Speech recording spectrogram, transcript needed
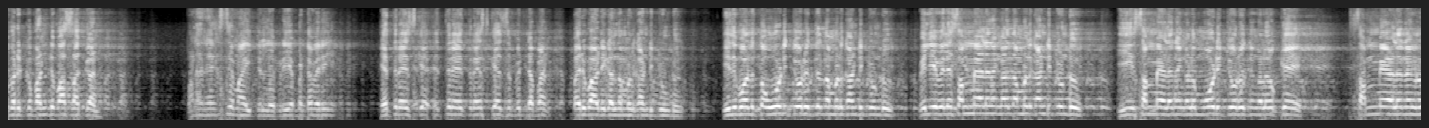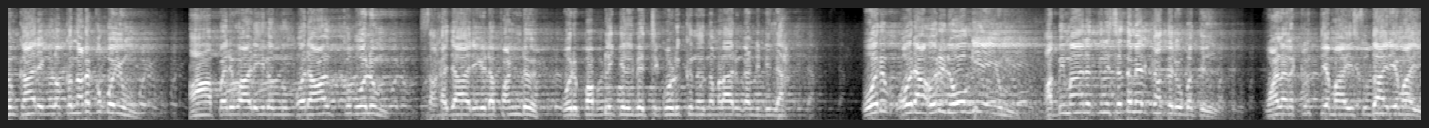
അവർക്ക് ഫണ്ട് പാസ്സാക്കാൻ വളരെ രഹസ്യമായിട്ടല്ലേ പ്രിയപ്പെട്ടവരെ? എത്ര എത്ര എത്ര എസ് കെ പരിപാടികൾ നമ്മൾ കണ്ടിട്ടുണ്ട്. ഇതുപോലത്തെ ഓഡിറ്റോറിയത്തിൽ നമ്മൾ കണ്ടിട്ടുണ്ട്. വലിയ വലിയ സമ്മേളനങ്ങൾ നമ്മൾ കണ്ടിട്ടുണ്ട്. ഈ സമ്മേളനങ്ങളും ഓഡിറ്റോറിയങ്ങളും ഒക്കെ സമ്മേളനങ്ങളും കാര്യങ്ങളൊക്കെ നടക്കുമ്പോഴും ആ പരിപാടിയിലൊന്നും ഒരാൾക്ക് പോലും സഹചാരിയുടെ ഫണ്ട് ഒരു പബ്ലിക്കിൽ വെച്ച് കൊടുക്കുന്നത് നമ്മൾ ആരും കണ്ടിട്ടില്ല. ഒരു ഒരു രോഗിയെയും അഭിമാനത്തിന് ശതമേൽക്കാത്ത രൂപത്തിൽ വളരെ കൃത്യമായി സുതാര്യമായി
